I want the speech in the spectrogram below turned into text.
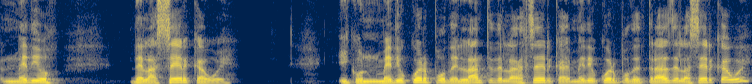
en medio de la cerca, güey. Y con medio cuerpo delante de la cerca y medio cuerpo detrás de la cerca, güey.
